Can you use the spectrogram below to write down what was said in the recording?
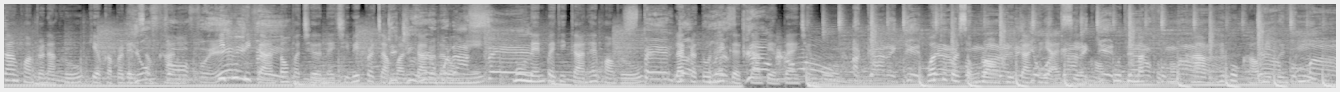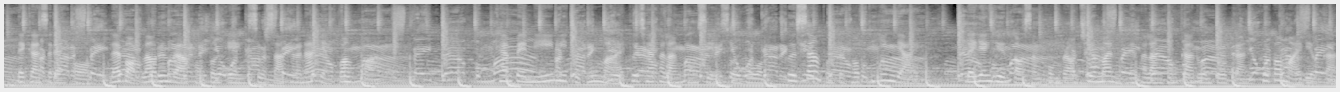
สร้างความตระหนักรู้เกี่ยวกับประเด็นสำคัญ ที่ผู้พิการต้องเผชิญในชีวิตประจำวันการรณรงค์นี้ มุ่งเน้นไปที่การให้ความรู้ และกระตุ้นให้เกิดการเปลี่ยนแปลงเชิงบวกวัตถุประสงค์รองคือการขยายเสียงของผู้ที่มักถูกมองข้ามให้พวกเขามีพื้นที่ ในการแสดงออก และบอกเล่าเรื่องราวของตนเองสู่สาธารณะอย่างกว้างขวางแคมเปญนี้มีจุดมุ่งหมายเพื่อใช้พลังของเสียงส่วนรวมเพื่อสร้างผลกระทบที่ยิ่งใหญ่ และยั่งยืนต่อสังคมเราเชื่อมั่นในพลังของการรวมตัวกันเพื่อเป้าหมายเดียวกัน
